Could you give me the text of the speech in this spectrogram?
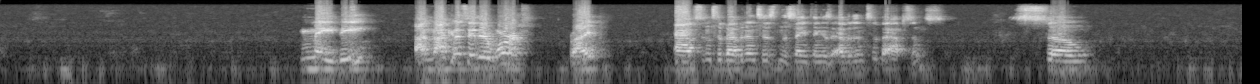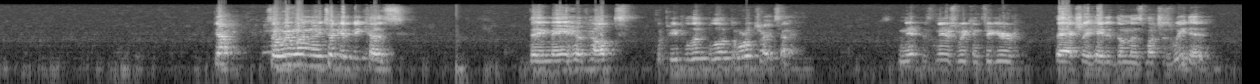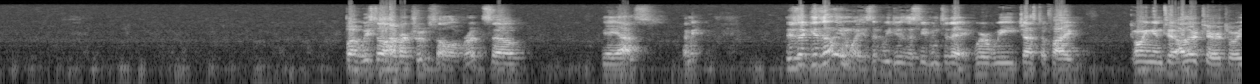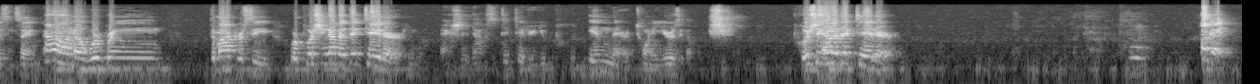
Maybe. I'm not going to say there weren't, right? Absence of evidence isn't the same thing as evidence of absence. So, yeah. So we went and we took it because they may have helped the people that blew up the World Trade Center. As near as we can figure, they actually hated them as much as we did. But we still have our troops all over it, so us. I mean, there's a gazillion ways that we do this even today, where we justify going into other territories and saying, no, no, we're bringing democracy. We're pushing out a dictator. Actually, that was a dictator you put in there 20 years ago. Shh. Pushing out a dictator. Okay.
